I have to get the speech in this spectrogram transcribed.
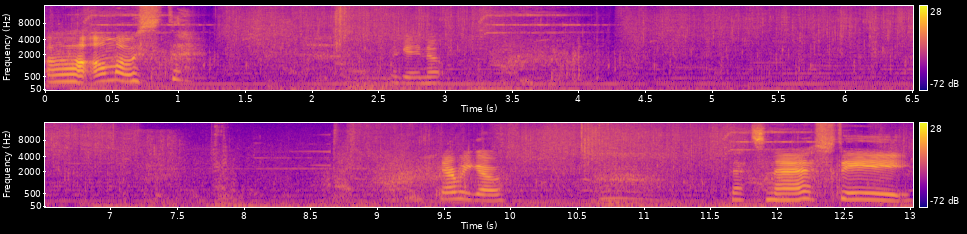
Oh, almost. okay, no. There we go. That's nasty.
